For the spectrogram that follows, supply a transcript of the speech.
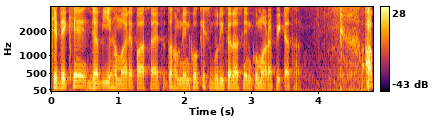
کہ دیکھیں جب یہ ہمارے پاس آئے تھے تو ہم نے ان کو کس بری طرح سے ان کو مارا پیٹا تھا۔ اب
